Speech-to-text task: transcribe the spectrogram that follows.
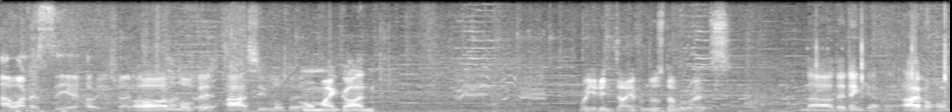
I want to see how you try. to Oh, I love to it. I actually love it. Oh my god. Wait, you didn't die from those double reds? No, they didn't get me. I have a one.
